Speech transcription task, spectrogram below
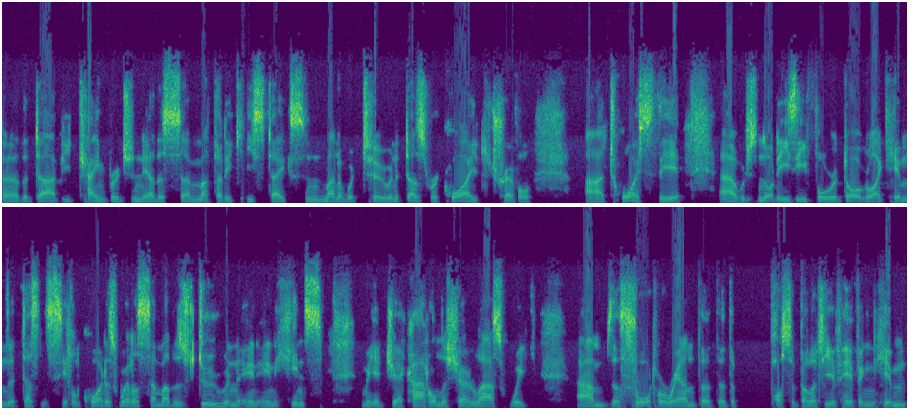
uh, the Derby Cambridge, and now this uh, Matariki Stakes in Manawatu, and it does require you to travel uh, twice there, uh, which is not easy for a dog like him that doesn't settle quite as well as some others do. And, and, and hence, we had Jack Hart on the show last week. Um, the thought around the, the, the possibility of having him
